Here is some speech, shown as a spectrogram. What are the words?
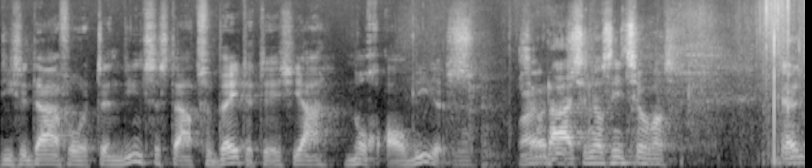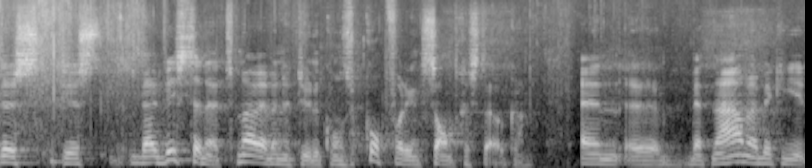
die ze daarvoor ten dienste staat verbeterd is, ja, nogal wie dus. Zou raar zijn als het niet zo was. Ja, dus, dus wij wisten het, maar we hebben natuurlijk onze kop voor in het zand gestoken. En uh, met name heb ik hier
